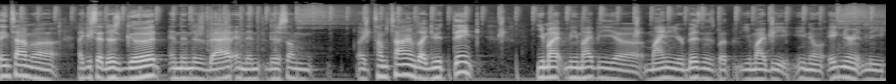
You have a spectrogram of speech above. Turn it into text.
same time, uh, like you said, there's good and then there's bad and then there's some like sometimes like you think you might you might be uh, minding your business, but you might be you know ignorantly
